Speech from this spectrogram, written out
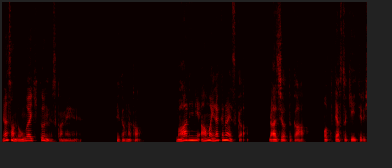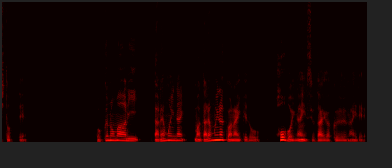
皆さんどんぐらい聞くんですかね？てか、なんか、周りにあんまいなくないですか？ラジオとか、ポッドキャスト聞いてる人って。僕の周り、誰もいない。まあ誰もいなくはないけど、ほぼいないんですよ、大学内で。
